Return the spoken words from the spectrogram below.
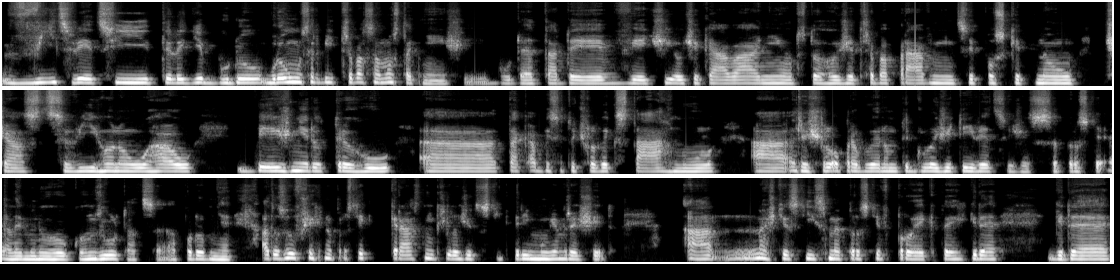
víc věcí ty lidi budou, budou muset být třeba samostatnější. Bude tady větší očekávání od toho, že třeba právníci poskytnou část svýho know-how běžně do trhu, a, tak, aby se to člověk stáhnul a řešil opravdu jenom ty důležité věci, že se prostě eliminují konzultace a podobně. A to jsou všechno prostě krásné příležitosti, které můžeme řešit. A naštěstí jsme prostě v projektech, kde, kde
